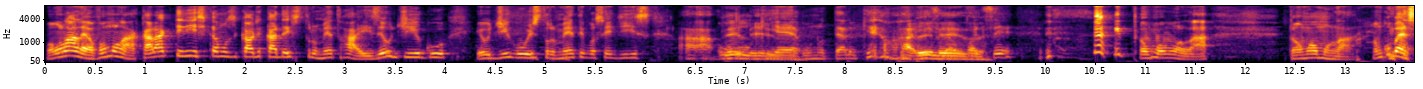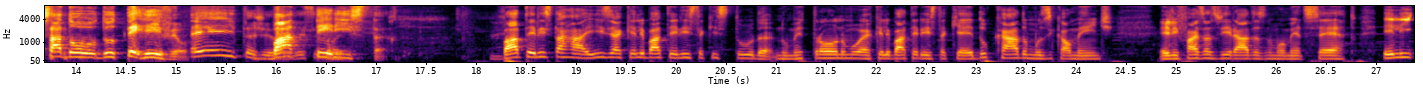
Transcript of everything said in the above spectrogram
Vamos lá, Léo, vamos lá. Característica musical de cada instrumento raiz. Eu digo, eu digo o instrumento e você diz o que é o Nutella e o que é raiz, Léo, pode ser? então vamos lá. Então vamos lá. Vamos começar do, do terrível. Eita, Jesus. Baterista. Baterista raiz é aquele baterista que estuda no metrônomo, é aquele baterista que é educado musicalmente, ele faz as viradas no momento certo, ele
